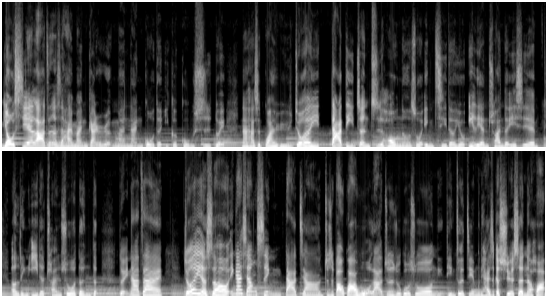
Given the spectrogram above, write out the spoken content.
有些啦，真的是还蛮感人、蛮难过的一个故事。对，那它是关于九二一大地震之后呢，所引起的有一连串的一些呃灵异的传说等等。对，那在。九二一的时候，应该相信大家，就是包括我啦，就是如果说你听这个节目，你还是个学生的话，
